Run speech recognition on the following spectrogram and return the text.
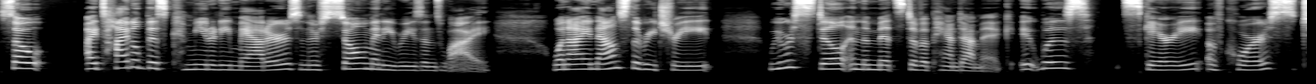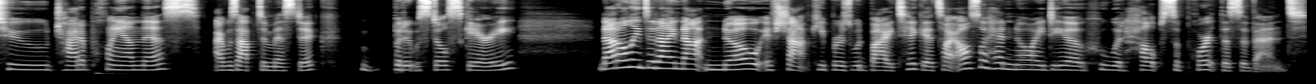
So i titled this community matters and there's so many reasons why. When i announced the retreat we were still in the midst of a pandemic. It was scary, of course, to try to plan this. I was optimistic, but it was still scary. Not only did I not know if shopkeepers would buy tickets, I also had no idea who would help support this event.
